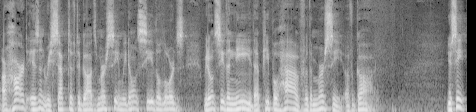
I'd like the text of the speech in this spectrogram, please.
our heart isn't receptive to God's mercy, and we don't see the Lord's, we don't see the need that people have for the mercy of God. You see,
